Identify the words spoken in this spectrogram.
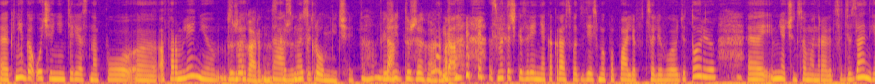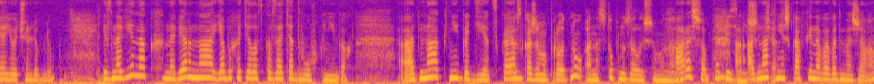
Э, книга очень интересна по э, оформлению. Дуже С гарно, да, скажу, с не моей точ- скромнічайте. Ага, Кажіть да. дуже Ну гарно. да. С моей точки зрения, как раз вот здесь мы попали в целевую аудиторию, э, и мне очень самой нравится дизайн, я ее очень люблю. Из новинок, наверное, я бы хотела сказать о двух книгах. Одна книга детская. Розкажемо про одну, а наступну залишимо на, Хорошо. на пізніше. Одна час. книжка Афинова ведмежа.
